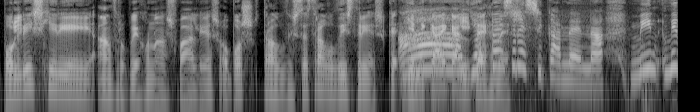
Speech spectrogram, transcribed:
πολύ ισχυροί άνθρωποι έχουν ανασφάλειες, όπως τραγουδιστές, τραγουδίστριες. Γενικά οι καλλιτέχνες. Για πες ρε εσύ κανένα. Μην, μην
